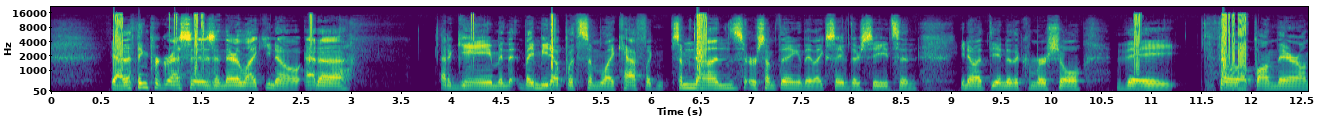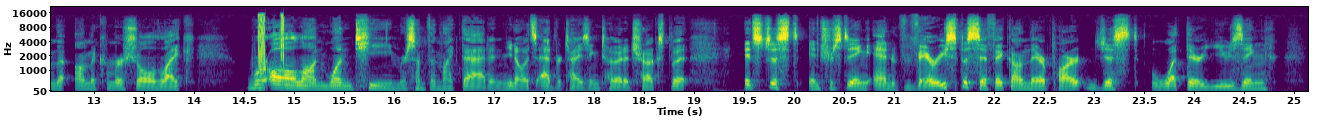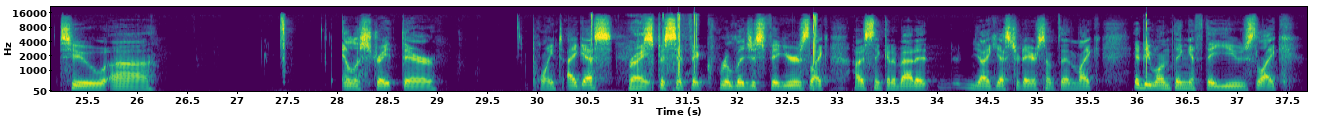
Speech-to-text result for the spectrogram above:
yeah, the thing progresses, and they're like you know at a at a game, and they meet up with some like Catholic some nuns or something, and they like save their seats, and you know at the end of the commercial they throw up on there on the on the commercial like we're all on one team or something like that, and you know it's advertising Toyota trucks, but it's just interesting and very specific on their part, just what they're using to uh, illustrate their point, I guess. Right. Specific religious figures. Like I was thinking about it like yesterday or something. Like it'd be one thing if they used like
